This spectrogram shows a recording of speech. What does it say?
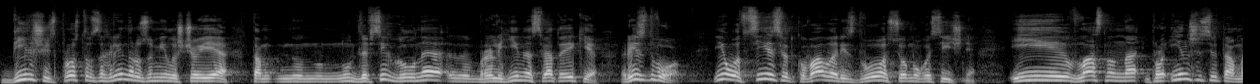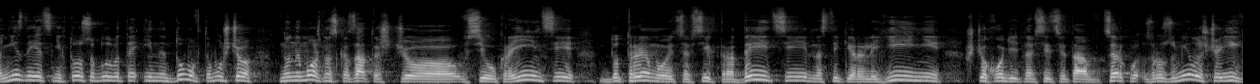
більшість просто взагалі не розуміли, що є там ну, ну, ну, для всіх головне е, релігійне свято яке Різдво. І от всі святкували Різдво 7 січня. І власне на про інші свята мені здається, ніхто особливо те і не думав, тому що ну не можна сказати, що всі українці дотримуються всіх традицій, настільки релігійні, що ходять на всі свята в церкву. Зрозуміло, що їх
